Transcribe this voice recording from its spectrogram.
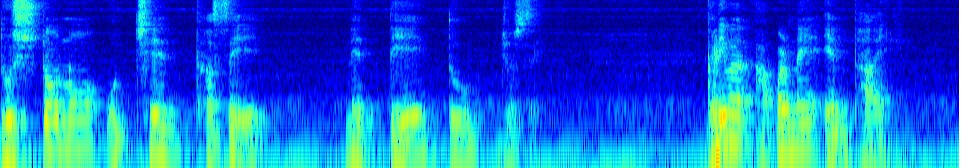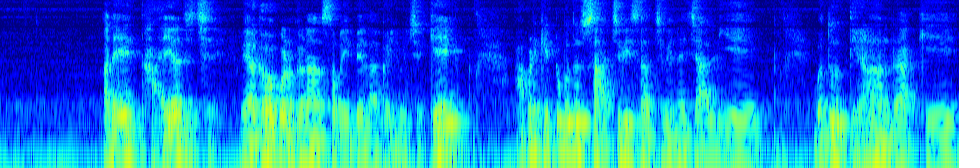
દુષ્ટોનો ઉચ્છેદ થશે ને તે તો જોશે. ઘણીવાર આપણને એમ થાય અને એ થાય જ છે. મેં અગાઉ પણ ઘણા સમય પહેલાં કહ્યું છે કે આપણે કેટલું બધું સાચવી સાચવીને ચાલીએ, બધું ધ્યાન રાખીએ,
